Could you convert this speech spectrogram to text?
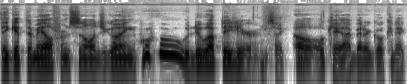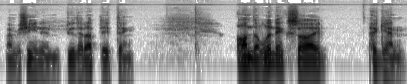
they get the mail from Synology going, woohoo, new update here. And it's like, oh, okay, I better go connect my machine and do that update thing. On the Linux side, again,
